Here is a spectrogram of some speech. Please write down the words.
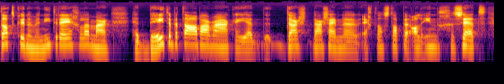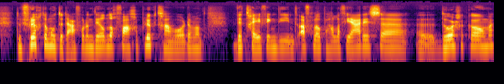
dat kunnen we niet regelen. Maar het beter betaalbaar maken, ja, daar, daar zijn eh, echt wel stappen al in gezet. De vruchten moeten daar voor een deel nog van geplukt gaan worden. Want wetgeving die in het afgelopen half jaar is uh, uh, doorgekomen,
